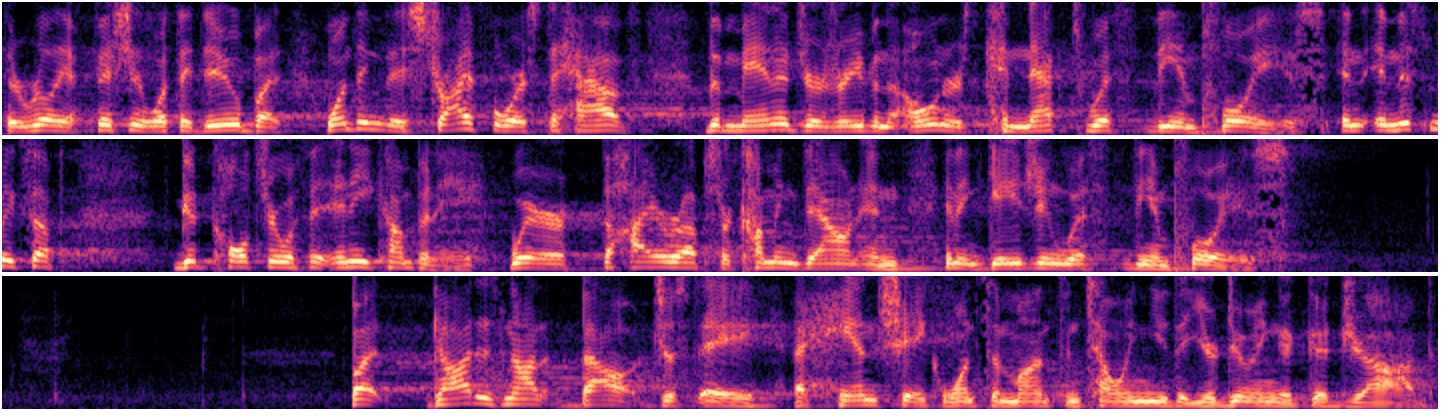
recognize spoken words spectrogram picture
They're really efficient at what they do. But one thing they strive for is to have the managers or even the owners connect with the employees. And, and this makes up good culture within any company where the higher ups are coming down and, and engaging with the employees. But God is not about just a, a handshake once a month and telling you that you're doing a good job.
